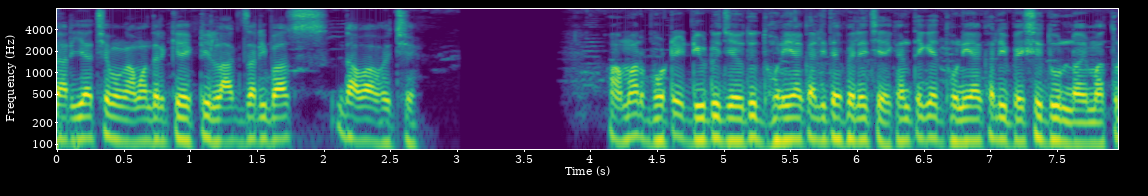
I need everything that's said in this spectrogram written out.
দাঁড়িয়ে আছে এবং আমাদেরকে একটি লাক্সারি বাস দেওয়া হয়েছে। আমার ভোটের ডিউটি যেহেতু ধনিয়াখালিতে ফেলেছে, এখান থেকে ধনিয়াখালি বেশি দূর নয়, মাত্র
